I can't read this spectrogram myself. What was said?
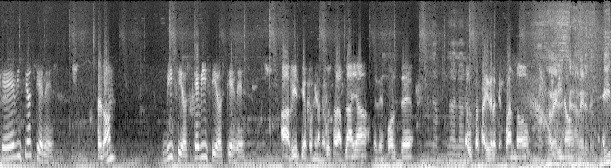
¿Qué vicios tienes? ¿Perdón? Vicios, ¿qué vicios tienes? Ah, vicio, pues mira, me gusta la playa, hacer deporte, No, no, me no. gusta salir de vez en cuando. A ver, vino. a ver, de-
